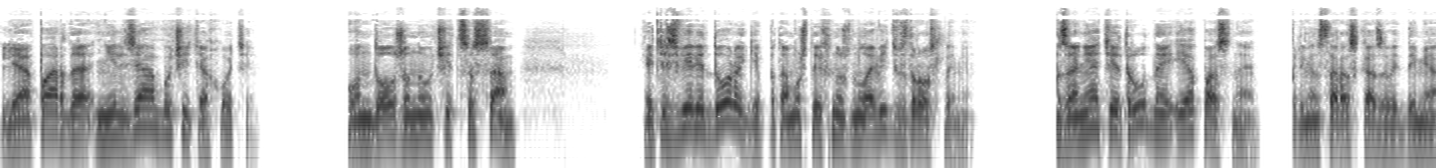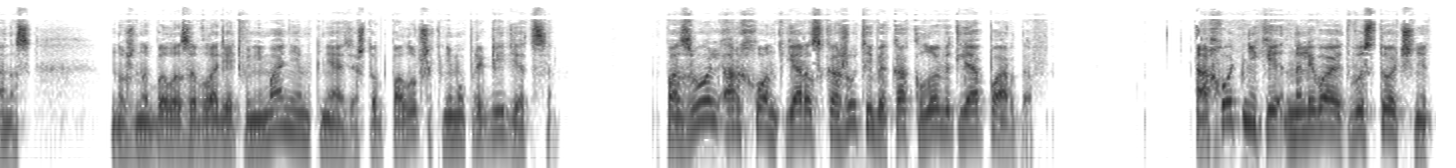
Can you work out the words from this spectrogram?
Леопарда нельзя обучить охоте. Он должен научиться сам. Эти звери дороги, потому что их нужно ловить взрослыми. Занятие трудное и опасное, — принялся рассказывать Демианос. Нужно было завладеть вниманием князя, чтобы получше к нему приглядеться. Позволь, Архонт, я расскажу тебе, как ловят леопардов. Охотники наливают в источник,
